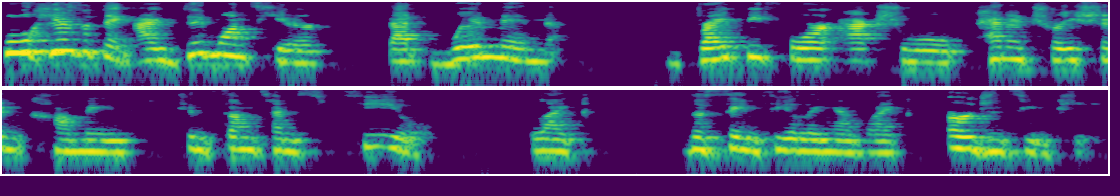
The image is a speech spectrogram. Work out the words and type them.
Well, here's the thing. I did once hear that women, right before actual penetration coming, can sometimes feel like the same feeling as like urgency to pee.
